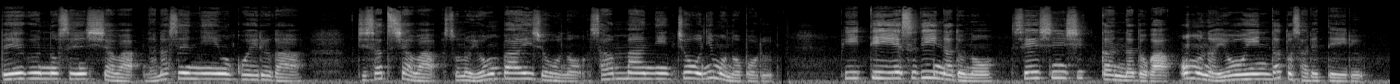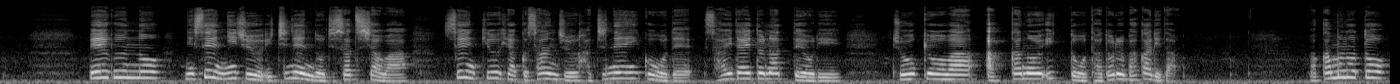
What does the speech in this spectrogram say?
米軍の戦死者は7000人を超えるが自殺者はその4倍以上の3万人超にも上る。PTSD などの精神疾患などが主な要因だとされている。米軍の2021年の自殺者は1938年以降で最大となっており状況は悪化の一途をたどるばかりだ。若者と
